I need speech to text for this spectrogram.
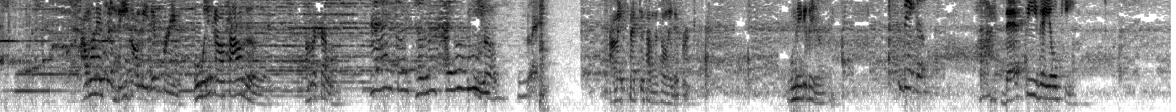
I want it to be gonna be different. Ooh, what if it don't sound good? I'm gonna tell him. No. I'm expecting something totally different. We'll make it bigger. Bigger. That's Steve Aoki. We got a lot of girls.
